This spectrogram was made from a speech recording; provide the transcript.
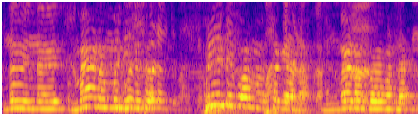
नवीन नवीन मॅडम म्हणजे कसं फ्रीली बोलणार सगळ्याला. मग मॅडम काय म्हणलं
